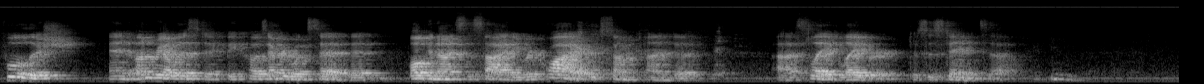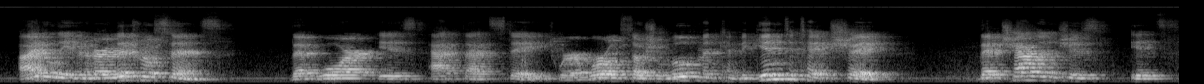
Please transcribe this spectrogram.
foolish and unrealistic because everyone said that organized society required some kind of uh, slave labor to sustain itself. I believe, in a very literal sense, that war is at that stage where a world social movement can begin to take shape that challenges its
